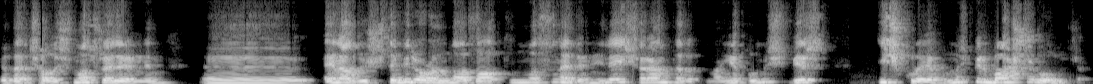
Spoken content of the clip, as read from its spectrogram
ya da çalışma sürelerinin e, en az üçte bir oranında azaltılması nedeniyle işveren tarafından yapılmış bir iş kura yapılmış bir başvuru olacak.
